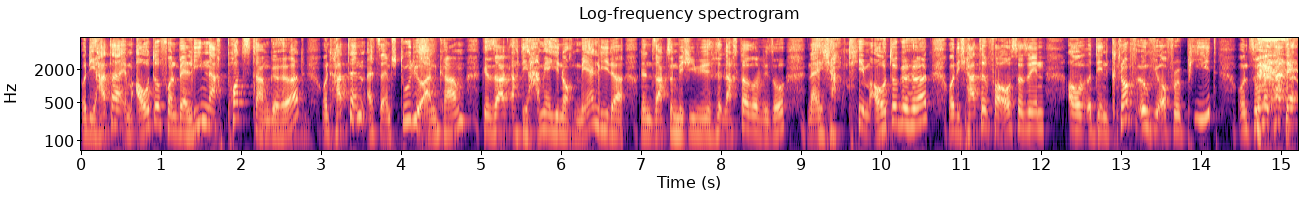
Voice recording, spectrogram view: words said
Und die hat er im Auto von Berlin nach Potsdam gehört und hat dann, als er im Studio ankam, gesagt, ach, die haben ja hier noch mehr Lieder. Und dann sagt so Michi, wie lacht er sowieso? Na, ich habe die im Auto gehört und ich hatte vor Außersehen au- den Knopf irgendwie auf Repeat und somit hat er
